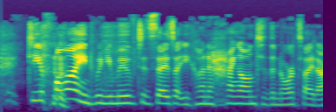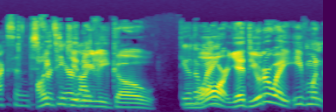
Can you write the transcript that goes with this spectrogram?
Do you find when you move to the south side, you kind of hang on to the north side accent? I think you life? nearly go The other way. more. Yeah, the other way. Even when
